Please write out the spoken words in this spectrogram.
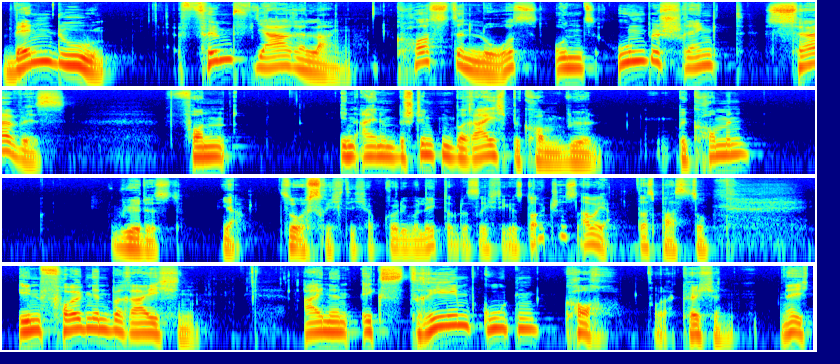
Wenn du fünf Jahre lang kostenlos und unbeschränkt Service von in einem bestimmten Bereich bekommen, würd, bekommen würdest. So ist richtig. Ich habe gerade überlegt, ob das richtiges Deutsch ist, aber ja, das passt so. In folgenden Bereichen einen extrem guten Koch oder Köchin. Ne, ich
